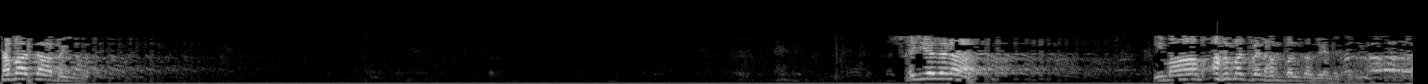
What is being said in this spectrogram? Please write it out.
تبا بھائی سیدنا امام احمد بن حنبل رضی اللہ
